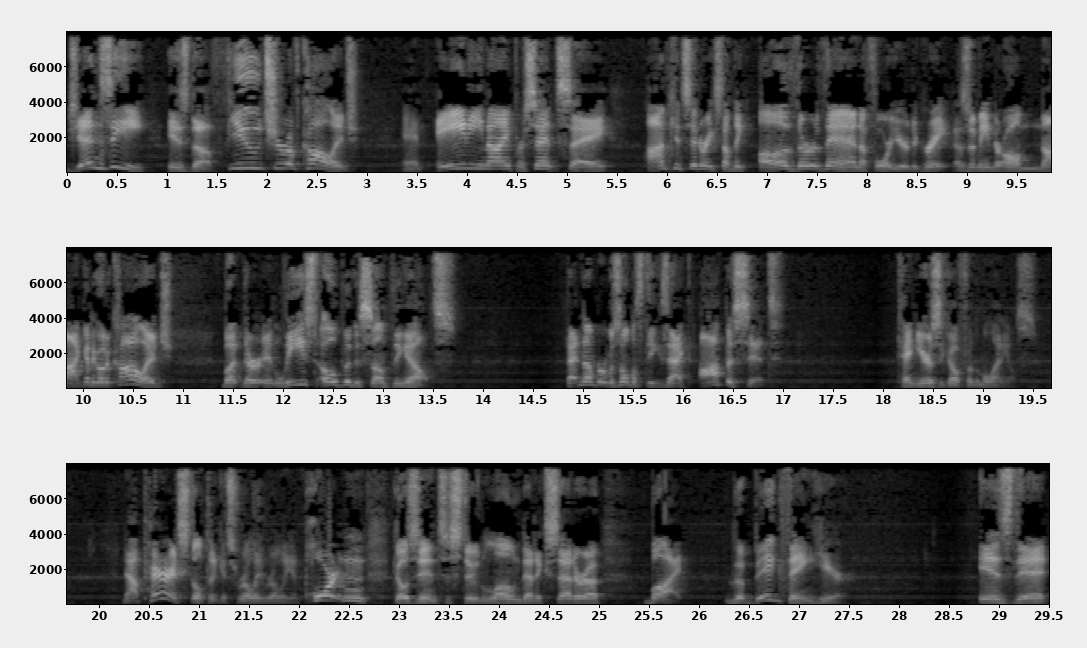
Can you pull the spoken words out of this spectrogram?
Gen Z is the future of college, and 89% say, I'm considering something other than a four year degree. Doesn't mean they're all not going to go to college, but they're at least open to something else. That number was almost the exact opposite 10 years ago for the millennials. Now, parents still think it's really, really important, goes into student loan debt, etc. But the big thing here is that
